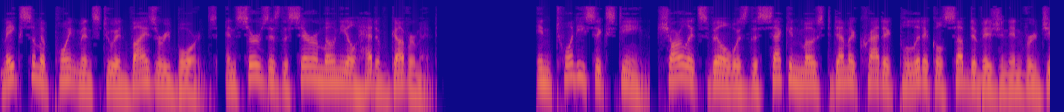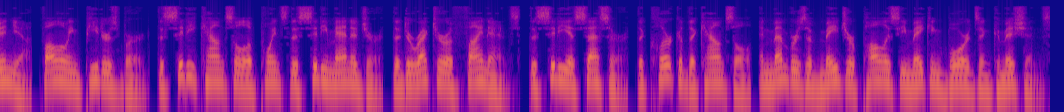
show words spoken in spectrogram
makes some appointments to advisory boards, and serves as the ceremonial head of government. In 2016, Charlottesville was the second most Democratic political subdivision in Virginia, following Petersburg. The City Council appoints the city manager, the director of finance, the city assessor, the clerk of the council, and members of major policy making boards and commissions.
